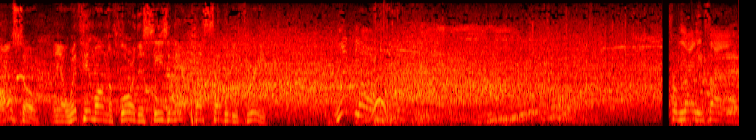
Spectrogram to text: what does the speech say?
also, you know, with him on the floor this season, they are plus 73. Whitmore from 95,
